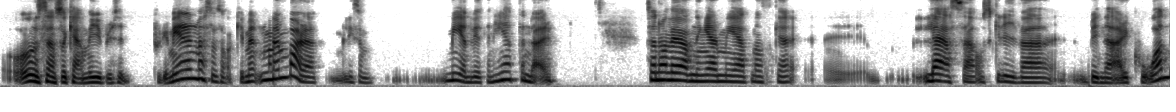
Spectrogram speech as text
Och sen så kan vi ju precis programmera en massa saker, men, men bara liksom medvetenheten där. Sen har vi övningar med att man ska eh, läsa och skriva binär kod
